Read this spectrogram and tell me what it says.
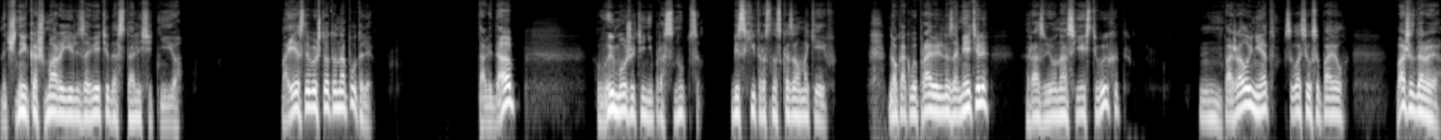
Ночные кошмары Елизавете достались от нее. — А если вы что-то напутали? — Тогда вы можете не проснуться, — бесхитростно сказал Макеев. — Но, как вы правильно заметили, разве у нас есть выход? — Пожалуй, нет, — согласился Павел. — Ваше здоровье.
